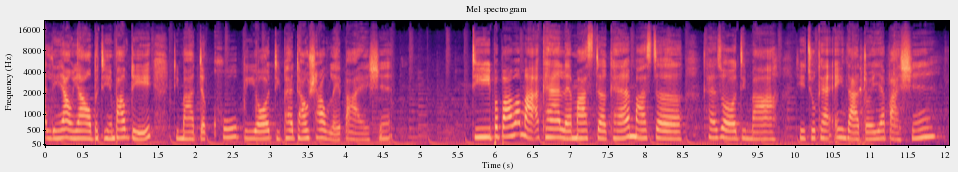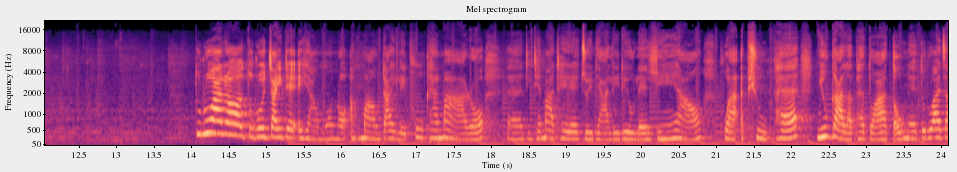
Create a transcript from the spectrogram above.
အလင်းရောင်ရအောင်ပတင်းပေါက်တွေဒီမှာတစ်ခုပြီးတော့ဒီဖက်ထောက်လျှောက်လဲပါရရှင်ဒီပပမမအခန်းကလည်း master ခန်း master ခန်းဆိုတော့ဒီမှာရေချိုးခန်းအိမ်သာတော်ရက်ပါရှင် သူတို့ကတော့သူတို့ကြိုက်တဲ့အရာပေါ့နော်အမှောင်တိုက်လေဖူခမ်းမှာကတော့အဲဒီထဲမှာထည့်တဲ့ကြွေပြားလေးတွေကိုလည်းလင်းအောင်ဖူကအဖြူဖက်ညူကာလာဖက်သွားတာတုံးတယ်သူတို့ကကြ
